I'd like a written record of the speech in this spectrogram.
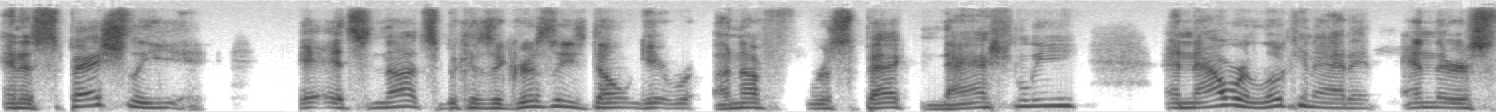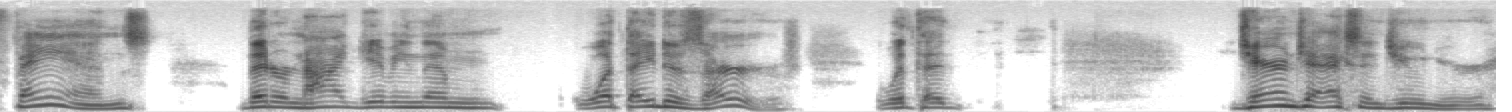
and especially it's nuts because the Grizzlies don't get enough respect nationally. And now we're looking at it, and there's fans that are not giving them what they deserve. With the Jaren Jackson Jr.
